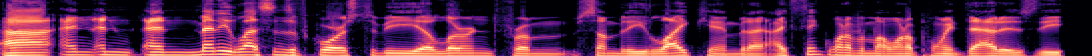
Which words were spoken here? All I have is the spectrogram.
Uh, and and and many lessons, of course, to be uh, learned from somebody like him. But I, I, think one of them I want to point out is the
